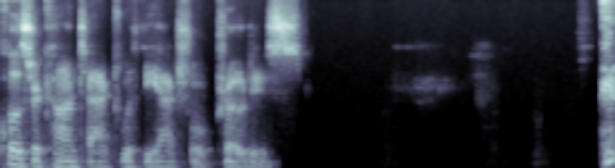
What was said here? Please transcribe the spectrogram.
closer contact with the actual produce.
